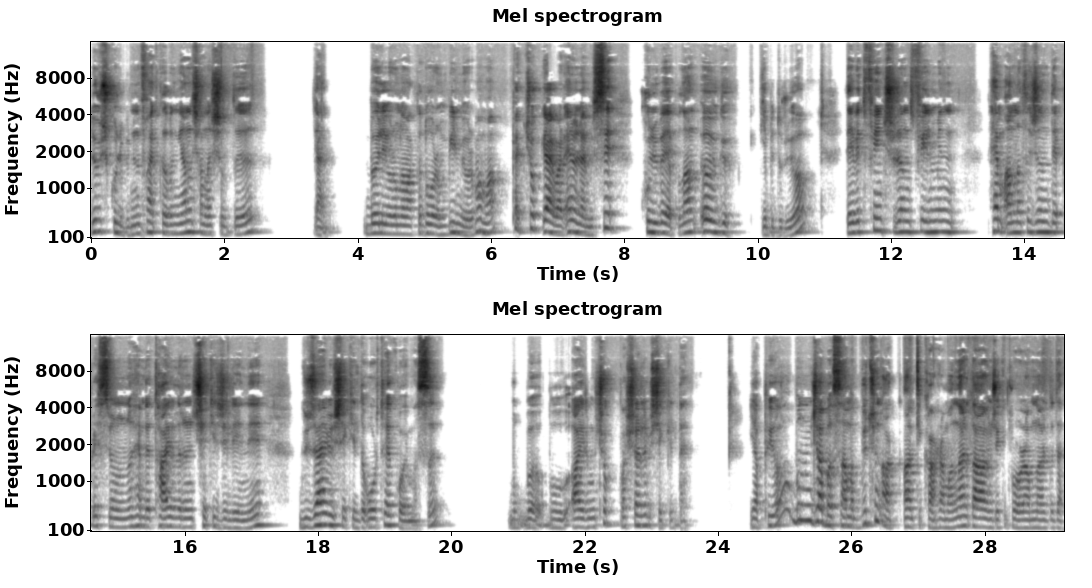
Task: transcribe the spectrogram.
dövüş kulübünün Fight Club'ın yanlış anlaşıldığı yani böyle yorumlamakta doğru mu bilmiyorum ama pek çok yer var. En önemlisi kulübe yapılan övgü gibi duruyor. David Fincher'ın filmin hem anlatıcının depresyonunu hem de Tyler'ın çekiciliğini güzel bir şekilde ortaya koyması bu, bu, bu ayrımı çok başarılı bir şekilde yapıyor. Bunun cabası ama bütün anti kahramanlar daha önceki programlarda da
